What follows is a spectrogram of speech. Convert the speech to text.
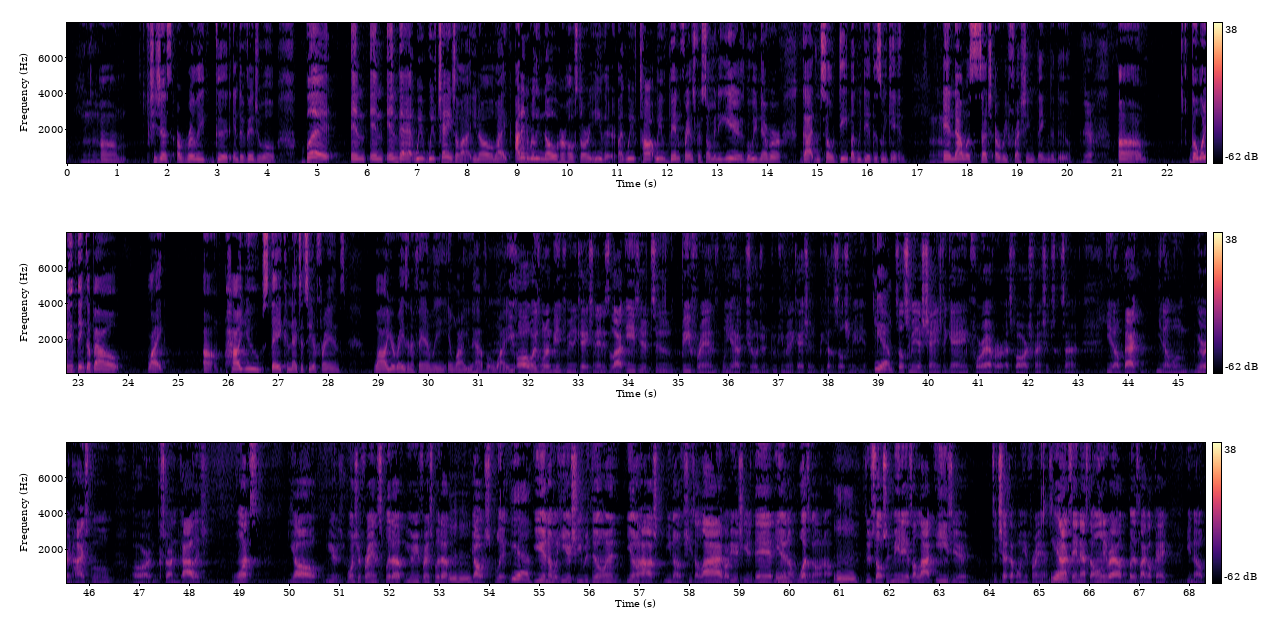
Um, she's just a really good individual, but in in in that we we've changed a lot. You know, like I didn't really know her whole story either. Like we've taught, we've been friends for so many years, but we've never gotten so deep like we did this weekend. and that was such a refreshing thing to do. Yeah. But what do you think about like um, how you stay connected to your friends while you're raising a family and while you have a wife? You always want to be in communication, and it's a lot easier to be friends when you have children through communication because of social media. yeah, Social media has changed the game forever as far as friendship is concerned. You know, back you know when we were in high school or starting college, once y'all, your once your friends split up, you and your friends split up, y'all were split. yeah, You didn't know what he or she was doing. You don't know how she, you know if she's alive or he or she is dead. You don't know what's going on. Mm-hmm. Through social media, it's a lot easier to check up on your friends. Yeah. Not saying that's the only route, but it's like okay, you know,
